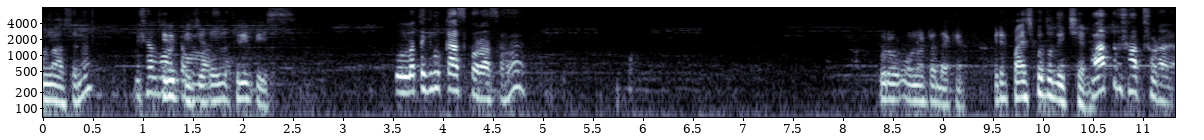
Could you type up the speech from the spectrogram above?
ওনা আছে না? বিশাল থ্রি পিস এটা হলো থ্রি পিস কিন্তু কাজ করা আছে হ্যাঁ? পুরো দেখেন। এটার প্রাইস কত দিচ্ছেন? মাত্র সাতশো টাকা।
